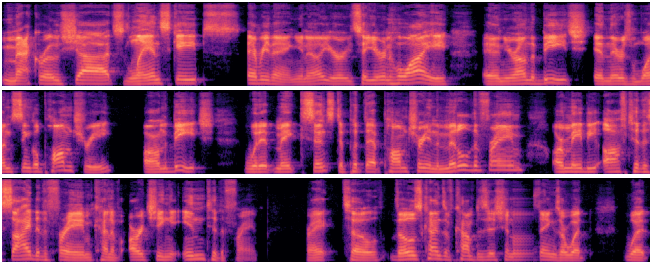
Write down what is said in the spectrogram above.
macro shots landscapes everything you know? You're say you're in hawaii and you're on the beach and there's one single palm tree on the beach would it make sense to put that palm tree in the middle of the frame or maybe off to the side of the frame kind of arching into the frame right? So those kinds of compositional things are what what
